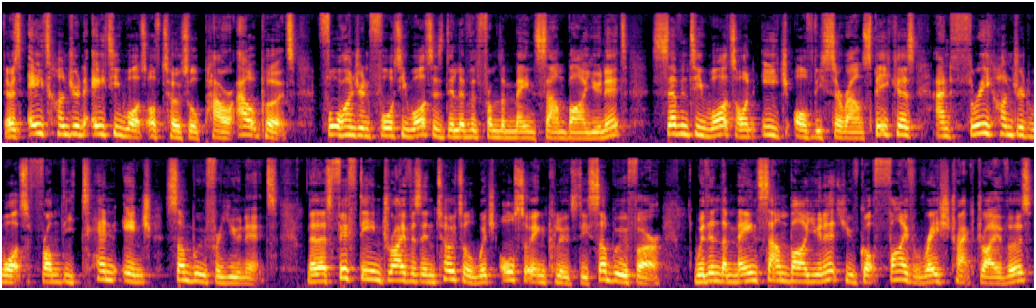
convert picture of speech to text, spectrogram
There's 880 watts of total power output. 440 watts is delivered from the main soundbar unit, 70 watts on each of the surround speakers, and 300 watts from the 10-inch subwoofer unit. Now there's 15 drivers in total, which also includes the subwoofer. Within the main soundbar unit, you've got five racetrack drivers,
